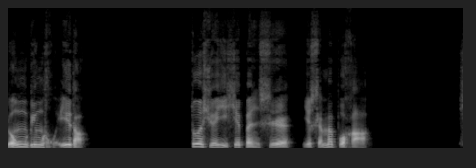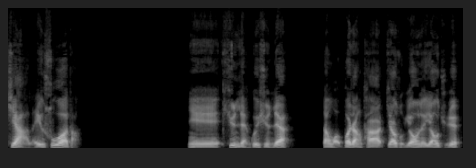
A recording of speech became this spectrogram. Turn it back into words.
龙兵回道：“多学一些本事有什么不好？”夏雷说道：“你训练归训练，但我不让他加入幺零幺局，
